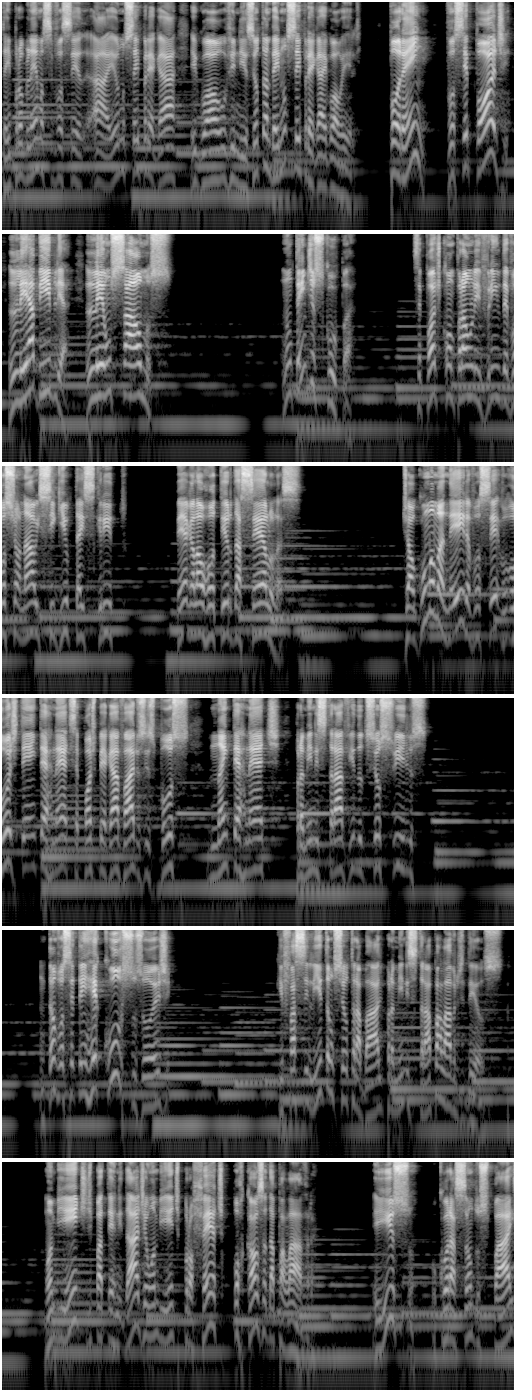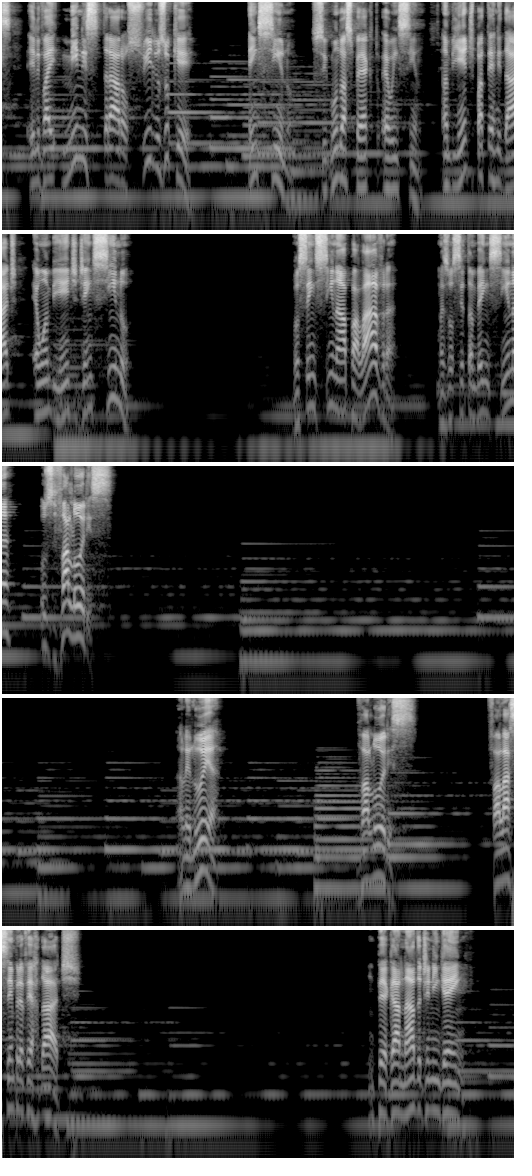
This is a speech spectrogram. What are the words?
Tem problema se você, ah, eu não sei pregar igual o Vinícius. Eu também não sei pregar igual ele. Porém, você pode ler a Bíblia, ler uns salmos. Não tem desculpa. Você pode comprar um livrinho devocional e seguir o que está escrito. Pega lá o roteiro das células. De alguma maneira, você hoje tem a internet, você pode pegar vários esboços na internet para ministrar a vida dos seus filhos. Então você tem recursos hoje que facilitam o seu trabalho para ministrar a palavra de Deus. O ambiente de paternidade é um ambiente profético por causa da palavra. E isso, o coração dos pais, ele vai ministrar aos filhos o que? Ensino. O segundo aspecto é o ensino. Ambiente de paternidade é um ambiente de ensino. Você ensina a palavra, mas você também ensina os valores. Aleluia valores, falar sempre a verdade, não pegar nada de ninguém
